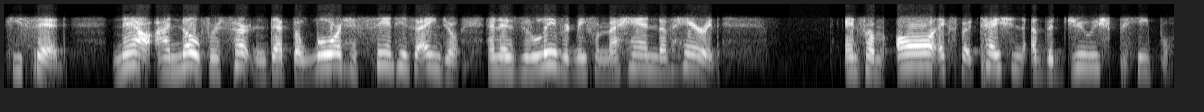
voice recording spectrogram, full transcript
he said, Now I know for certain that the Lord has sent his angel and has delivered me from the hand of Herod and from all expectation of the Jewish people.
